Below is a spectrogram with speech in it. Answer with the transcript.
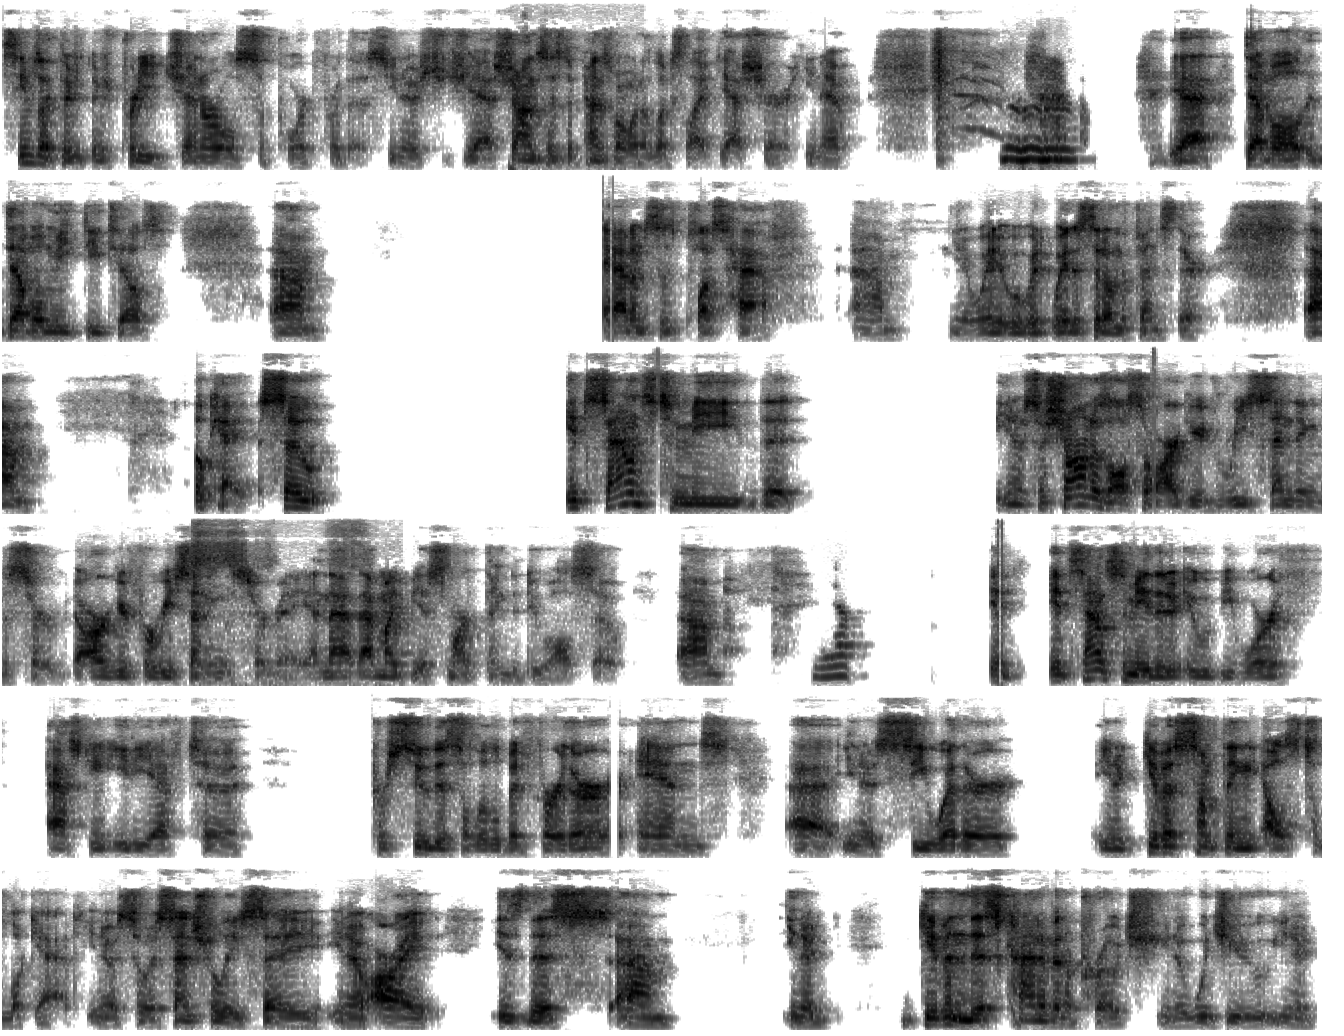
Seems like there's there's pretty general support for this. You know, yeah. Sean says depends on what it looks like. Yeah, sure. You know, mm-hmm. yeah. Devil devil meat details. Um, Adam says plus half. Um, you know, way to, way, way to sit on the fence there. Um, okay, so it sounds to me that you know, so Sean has also argued resending the survey, argued for resending the survey, and that that might be a smart thing to do also. Um, Yep. It it sounds to me that it would be worth asking EDF to pursue this a little bit further and uh, you know see whether you know give us something else to look at. You know, so essentially say you know, all right, is this um, you know, given this kind of an approach, you know, would you you know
